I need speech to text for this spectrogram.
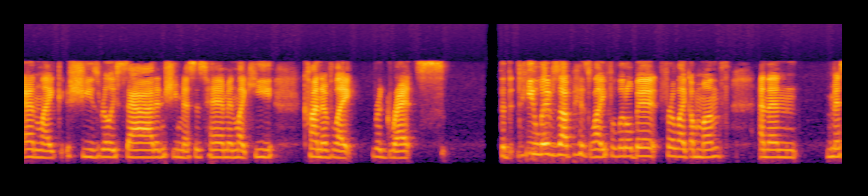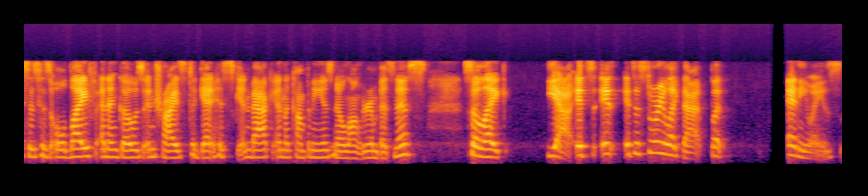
and like she's really sad and she misses him and like he kind of like regrets that he lives up his life a little bit for like a month and then misses his old life and then goes and tries to get his skin back and the company is no longer in business. So like yeah, it's it, it's a story like that. But anyways,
